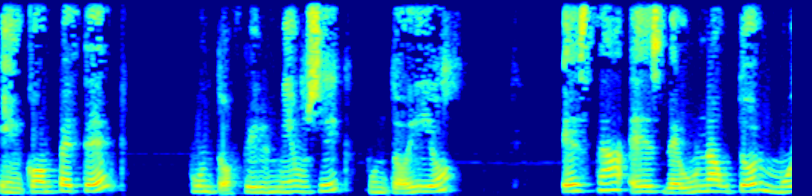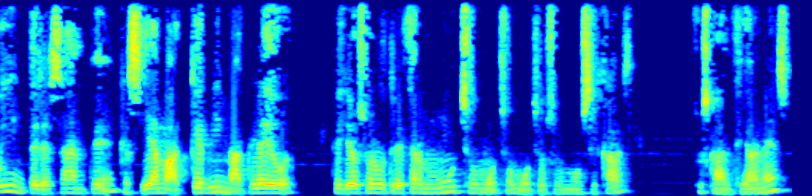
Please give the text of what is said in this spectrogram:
incompetech.filmmusic.io. Esta es de un autor muy interesante que se llama Kevin MacLeod, que yo suelo utilizar mucho, mucho, mucho sus músicas, sus canciones.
